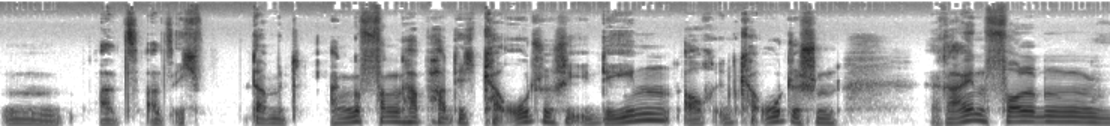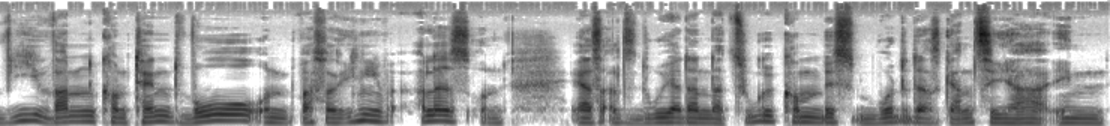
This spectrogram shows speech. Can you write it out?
mh, hm, als, als ich damit angefangen habe, hatte ich chaotische Ideen, auch in chaotischen Reihenfolgen, wie, wann, Content, wo und was weiß ich nicht alles. Und erst als du ja dann dazugekommen bist, wurde das ganze ja in,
